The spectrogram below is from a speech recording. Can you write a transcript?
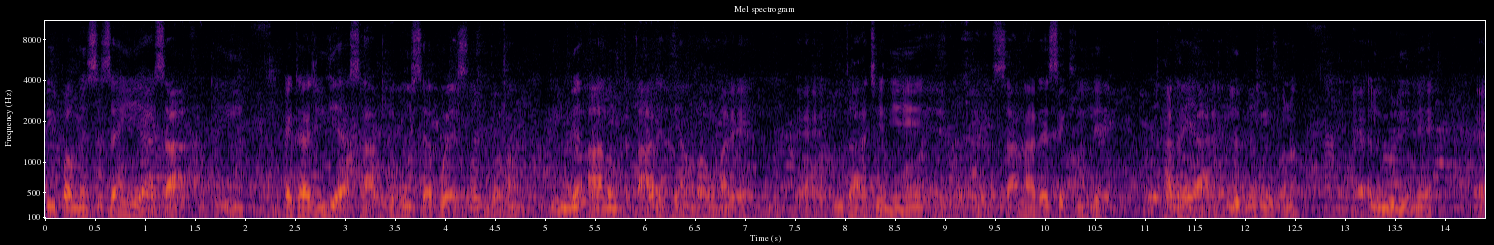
ဒီပေါင်းမင်းစစ်ဆန်ရေးအစဒီအိုက်တာကြီးတွေကစပြီးတော့ဟိုဆက်ပွဲအဆုံးပေါ့နော်ဒီလူတွေအားလုံးတသားတည်းပြောင်းပေါင်းပါတယ်အဲလူသားချင်းချင်းအဲစာနာတဲ့စိတ်ကလေးလေးထားတတ်ရတယ်အဲ့လိုမျိုးလေးပေါ့နော်အဲအဲ့လိုမျိုးလေးနဲ့အဲ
